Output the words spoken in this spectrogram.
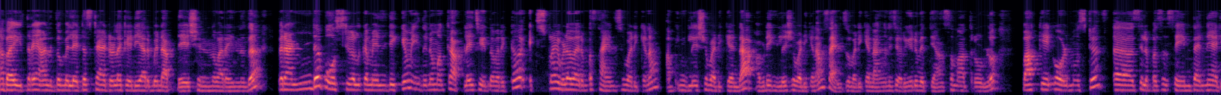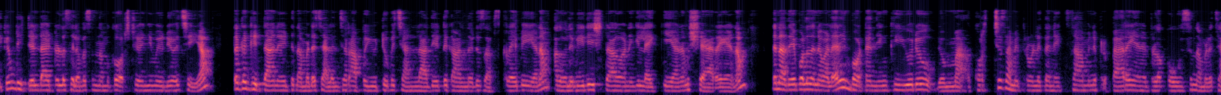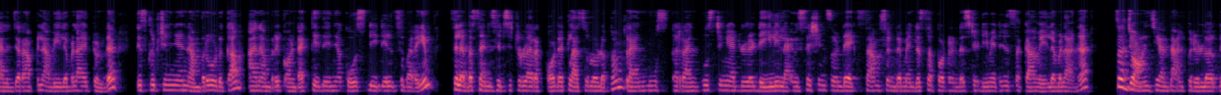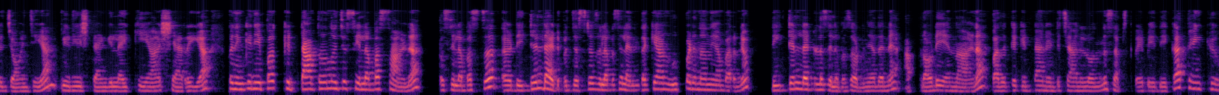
അപ്പൊ ഇത്രയാണ് ഇപ്പം ലേറ്റസ്റ്റ് ആയിട്ടുള്ള കെ ഡി ആർ ബിയുടെ അപ്ഡേഷൻ എന്ന് പറയുന്നത്. ഇപ്പൊ രണ്ട് പോസ്റ്റുകൾക്ക് മെൽഡിക്കും ഇതിനുമൊക്കെ അപ്ലൈ ചെയ്തവർക്ക് എക്സ്ട്രാ ഇവിടെ വരുമ്പോൾ സയൻസ് പഠിക്കണം ഇംഗ്ലീഷ് പഠിക്കേണ്ട അവിടെ ഇംഗ്ലീഷ് പഠിക്കണം സയൻസ് പഠിക്കേണ്ട. അങ്ങനെ ചെറിയൊരു വ്യത്യാസം മാത്രമേ ഉള്ളൂ. ബാക്കിയൊക്കെ ഓൾമോസ്റ്റ് സിലബസ് സെയിം തന്നെ ആയിരിക്കും ഡീറ്റെയിൽഡ് ആയിട്ടുള്ള സിലബസ് നമുക്ക് കുറച്ച് കഴിഞ്ഞ് വീഡിയോ ചെയ്യാം. ഇതൊക്കെ കിട്ടാനായിട്ട് നമ്മുടെ ചലഞ്ചർ ആപ്പ് യൂട്യൂബ് ചാനൽ ആദ്യമായിട്ട് കാണുന്നവർ സബ്സ്ക്രൈബ് ചെയ്യണം. അതുപോലെ വീഡിയോ ഇഷ്ടമാവുകയാണെങ്കിൽ ലൈക്ക് ചെയ്യണം ഷെയർ ചെയ്യണം. Then അതേപോലെ തന്നെ വളരെ ഇമ്പോർട്ടന്റ് നിങ്ങൾക്ക് ഈ ഒരു കുറച്ച് സമയത്തിനുള്ളിൽ തന്നെ എക്സാമിന് പ്രിപ്പയർ ചെയ്യാനായിട്ടുള്ള കോഴ്സ് നമ്മുടെ ചലഞ്ചർ ആപ്പിൽ അവൈലബിൾ ആയിട്ടുണ്ട്. ഡിസ്ക്രിപ്ഷനിൽ ഞാൻ നമ്പർ കൊടുക്കാം. ആ നമ്പറിൽ കോൺടാക്ട് ചെയ്ത് കഴിഞ്ഞാൽ കോഴ്സ് ഡീറ്റെയിൽസ് പറയും. സിലബസ് അനുസരിച്ചിട്ടുള്ള റെക്കോർഡ് ക്ലാസ്സുകളോടൊപ്പം റാങ്ക് റാങ്ക് ബൂസ്റ്റിംഗ് ആയിട്ടുള്ള ഡെയിലി ലൈവ് സെഷൻസ് ഉണ്ട് എക്സാംസ് ഉണ്ട് മെന്റൽ സപ്പോർട്ട് ഉണ്ട് സ്റ്റഡി മെറ്റീരിയൽസ് ഒക്കെ അവൈലബിൾ ആണ്. സോ ജോയിൻ ചെയ്യാൻ താല്പര്യമുള്ളവർക്ക് ജോയിൻ ചെയ്യാം. വീഡിയോ ഇഷ്ടമെങ്കിൽ ലൈക്ക് ചെയ്യുക ഷെയർ ചെയ്യുക. അപ്പൊ നിങ്ങൾക്ക് ഇനിയിപ്പോ കിട്ടാത്തതെന്ന് വെച്ചാൽ സിലബസ് ആണ്. അപ്പൊ സിലബസ് ഡീറ്റെയിൽഡ് ആയിട്ട് ഇപ്പൊ ജസ്റ്റ് സിലബസിൽ എന്തൊക്കെയാണ് ഉൾപ്പെടുന്നതെന്ന് ഞാൻ പറഞ്ഞു. ഡീറ്റെയിൽഡ് ആയിട്ടുള്ള സിലബസ് ഉടനെ തന്നെ അപ്ലോഡ് ചെയ്യുന്നതാണ്. അപ്പൊ അതൊക്കെ കിട്ടാനായിട്ട് ചാനൽ ഒന്ന് സബ്സ്ക്രൈബ് ചെയ്തേക്കുക. താങ്ക്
